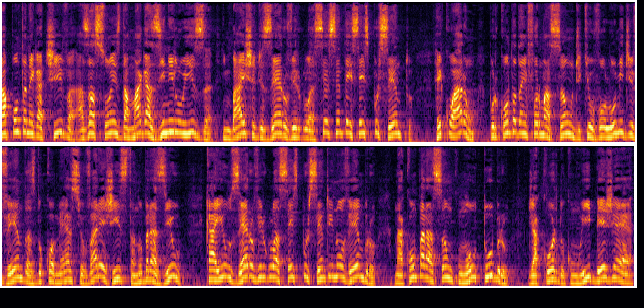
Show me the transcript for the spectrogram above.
Na ponta negativa, as ações da Magazine Luiza, em baixa de 0,66%, recuaram por conta da informação de que o volume de vendas do comércio varejista no Brasil caiu 0,6% em novembro, na comparação com outubro, de acordo com o IBGE.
